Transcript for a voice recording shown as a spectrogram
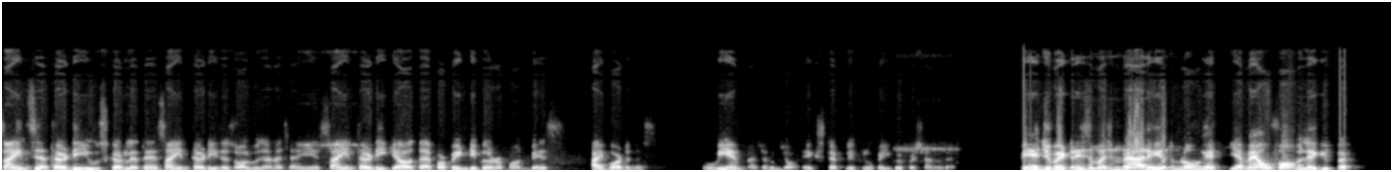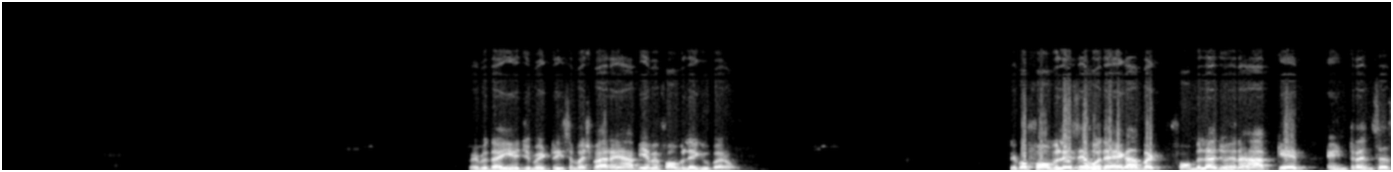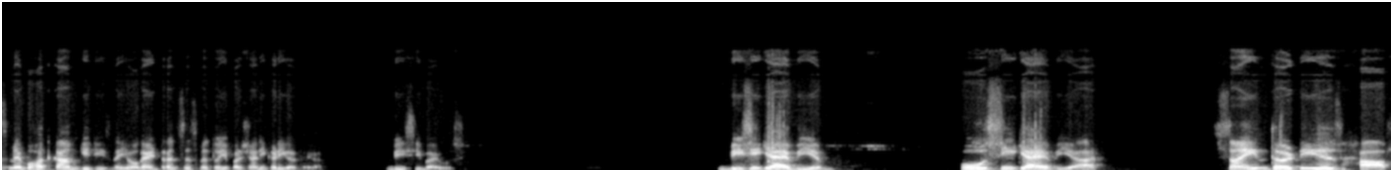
साइन से थर्टी यूज़ कर लेते हैं साइन थर्टी से सॉल्व हो जाना चाहिए। साइन थर्टी क्या होता है? Perpendicular upon base hypotenuse V M अच्छा रुक जाओ, एक स्टेप लिख लू, कहीं कोई परेशान हो जाए। ये ज्योमेट्री समझ में आ रही है तुम लोगों के? या मैं आऊँ फॉर्मूले के ऊपर बताइए ज्योमेट्री समझ पा रहे हैं आप या मैं फॉर्मूले के ऊपर आऊँ? देखो फॉर्मूले से हो जाएगा बट फॉर्मूला जो है ना, आपके एंट्रेंसेस में बहुत काम की चीज़ नहीं होगा। एंट्रेंसेस में तो ये परेशानी खड़ी कर देगा। बीसी बाय ओसी बीसी क्या है? वीएम ओसी क्या है? V R sine thirty is half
